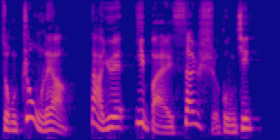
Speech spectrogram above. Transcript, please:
总重量大约一百三十公斤。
